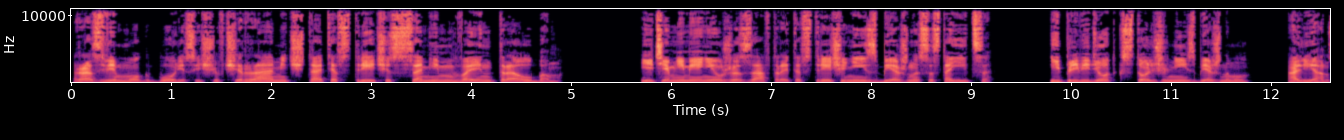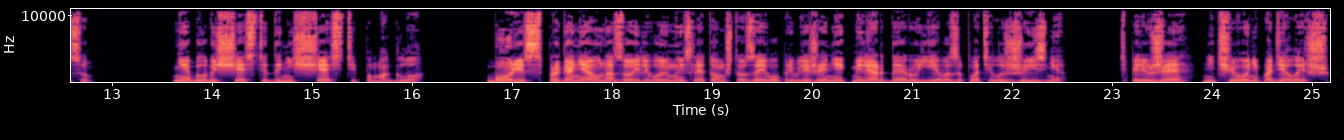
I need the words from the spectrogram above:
Разве мог Борис еще вчера мечтать о встрече с самим Вейнтраубом? И тем не менее уже завтра эта встреча неизбежно состоится и приведет к столь же неизбежному альянсу. Не было бы счастья, да несчастье помогло. Борис прогонял назойливую мысль о том, что за его приближение к миллиардеру Ева заплатила жизнью. Теперь уже ничего не поделаешь.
